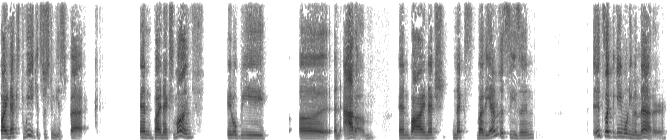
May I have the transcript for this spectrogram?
by next week, it's just gonna be a speck. And by next month, it'll be uh an atom. And by next next by the end of the season, it's like the game won't even matter.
